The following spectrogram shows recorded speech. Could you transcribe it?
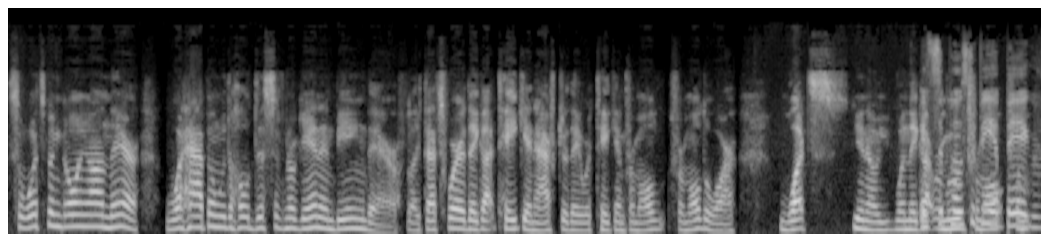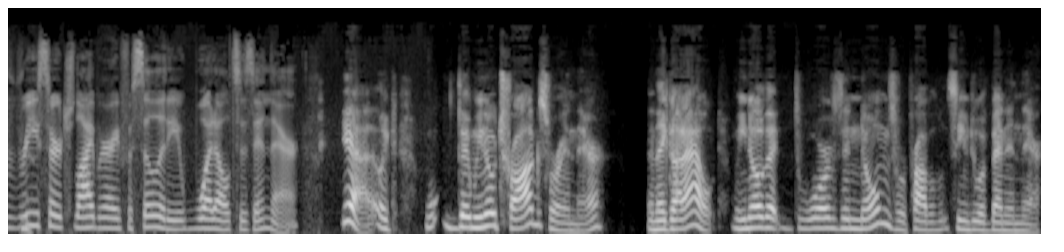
So what's been going on there? What happened with the whole Disc of Norgannon being there? Like that's where they got taken after they were taken from Old from Ulduar. What's you know when they got removed? it's supposed to be a big from- research library facility. What else is in there? yeah, like they, we know Troggs were in there and they got out. We know that dwarves and gnomes were probably seem to have been in there.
